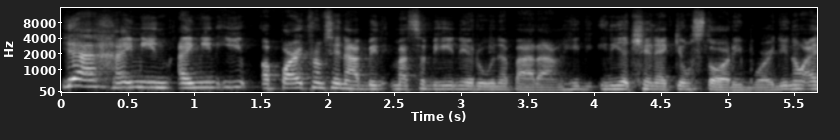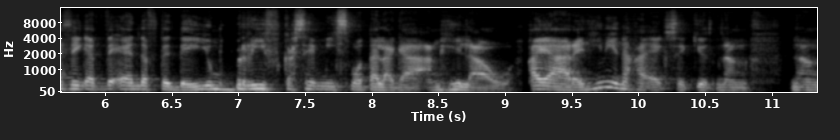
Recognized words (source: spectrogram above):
yeah, I mean, I mean, i- apart from sinabi, masabihin ni Runa parang hindi, hindi niya chinek yung storyboard, you know, I think at the end of the day, yung brief kasi mismo talaga ang hilaw. Kaya rin, hindi naka-execute ng, ng,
